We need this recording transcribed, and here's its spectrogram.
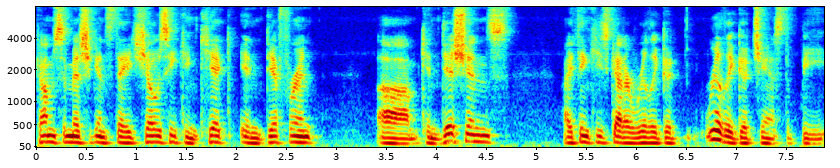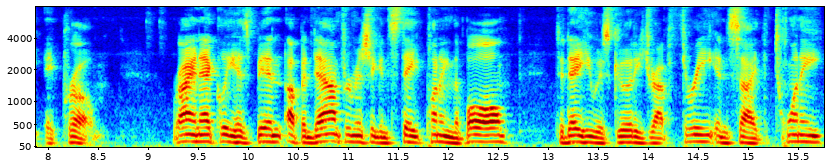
comes to Michigan State, shows he can kick in different um, conditions. I think he's got a really good, really good chance to be a pro. Ryan Eckley has been up and down for Michigan State punting the ball. Today he was good. He dropped three inside the 20.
